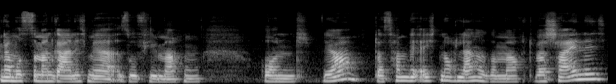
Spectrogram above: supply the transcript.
Da musste man gar nicht mehr so viel machen. Und ja, das haben wir echt noch lange gemacht. Wahrscheinlich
